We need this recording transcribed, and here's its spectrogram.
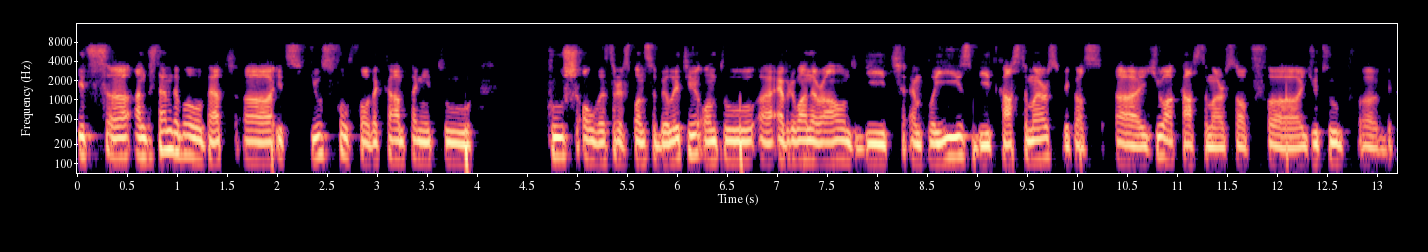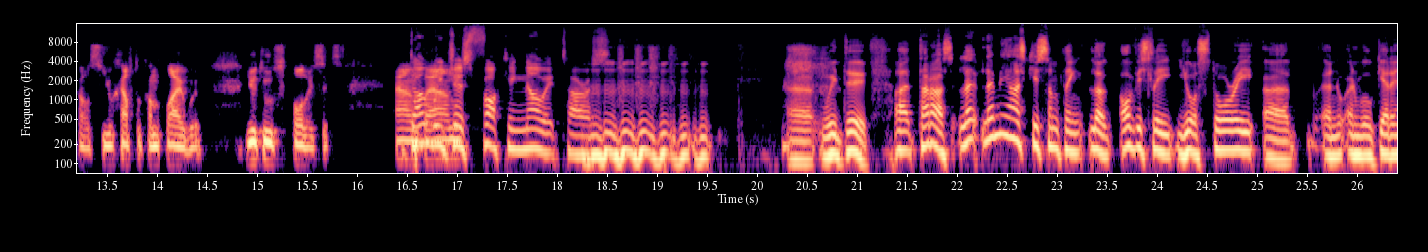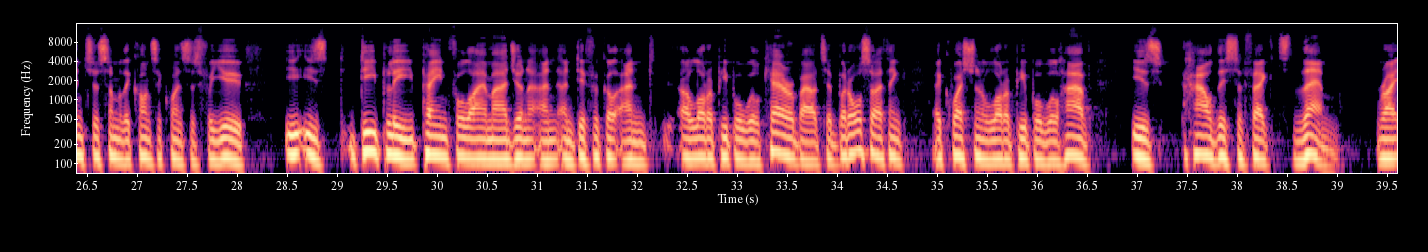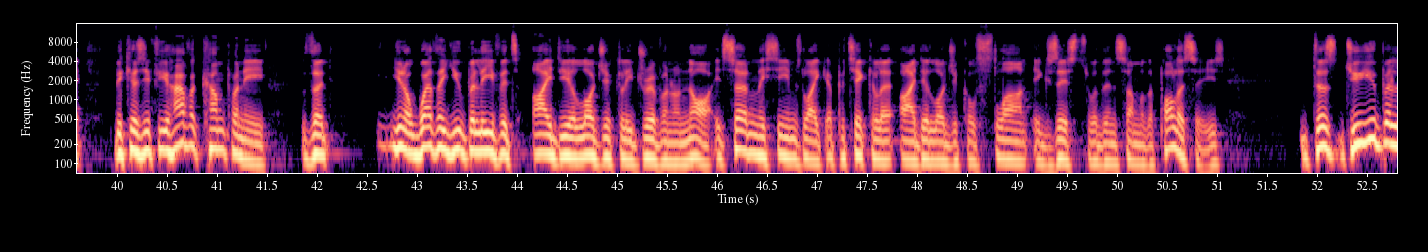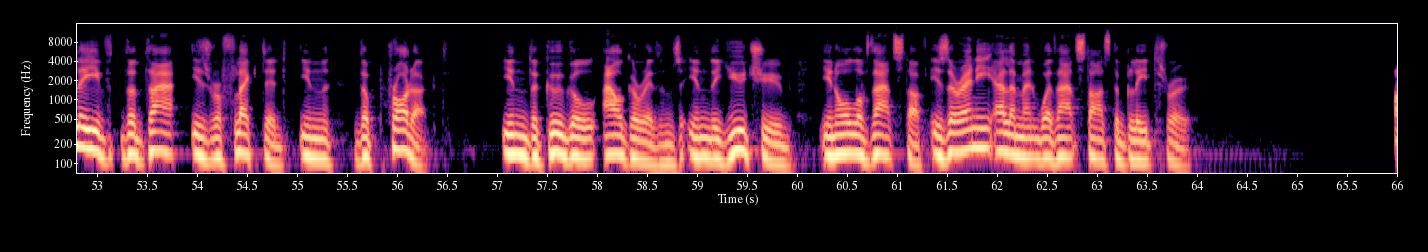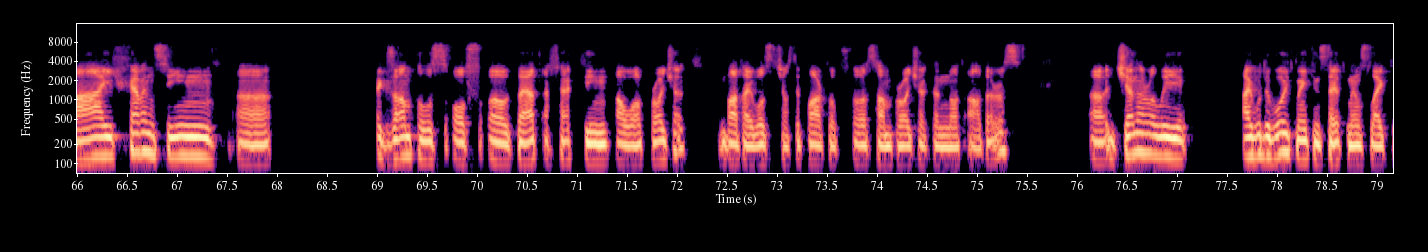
It's uh, understandable that uh, it's useful for the company to push all this responsibility onto uh, everyone around, be it employees, be it customers, because uh, you are customers of YouTube because you have to comply with YouTube's policies. And Don't then... we just fucking know it, Taras? Uh, we do. Uh, Taras, let, let me ask you something. Look, obviously, your story, and, and we'll get into some of the consequences for you, is deeply painful, I imagine, and, and difficult, and a lot of people will care about it. But also, I think a question a lot of people will have is how this affects them, right? Because if you have a company that, you know, whether you believe it's ideologically driven or not, it certainly seems like a particular ideological slant exists within some of the policies. Does do you believe that that is reflected in the product? in the Google algorithms, in the YouTube, in all of that stuff? Is there any element where that starts to bleed through? I haven't seen uh, examples of uh, that affecting our project, but I was just a part of uh, some project and not others. Uh, generally, I would avoid making statements like,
